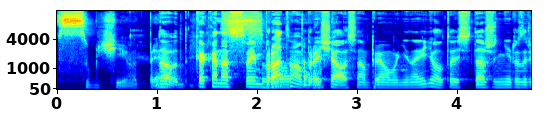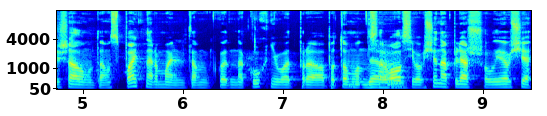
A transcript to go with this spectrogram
сучья, вот прям. Да, вот. как она со своим братом сволота. обращалась, она прям его ненавидела, то есть даже не разрешала ему там спать нормально, там на кухню его отправила, а потом он Да. сорвался и вообще на пляж шел, и вообще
